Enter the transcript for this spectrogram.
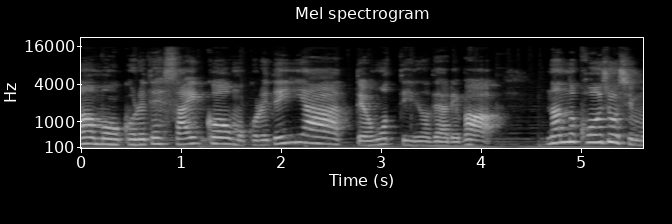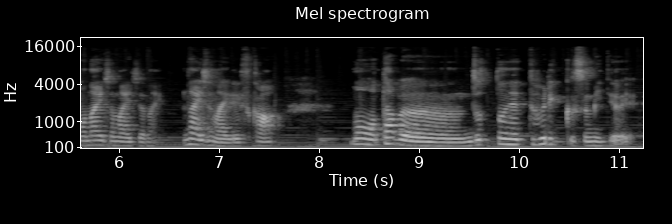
ああ、もうこれで最高、もうこれでいいやって思っているのであれば、何の向上心もないじゃないじゃない、ないじゃないですか。もう多分、ずっとネットフリックス見て、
